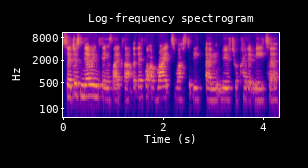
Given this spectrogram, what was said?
So just knowing things like that, that they've got a right to ask to be um, moved to a credit meter,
